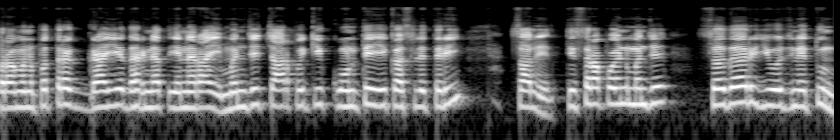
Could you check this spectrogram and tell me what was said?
प्रमाणपत्र ग्राह्य धरण्यात येणार आहे. म्हणजे चारपैकी कोणते एक असले तरी चालेल. तिसरा पॉईंट म्हणजे सदर योजनेतून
